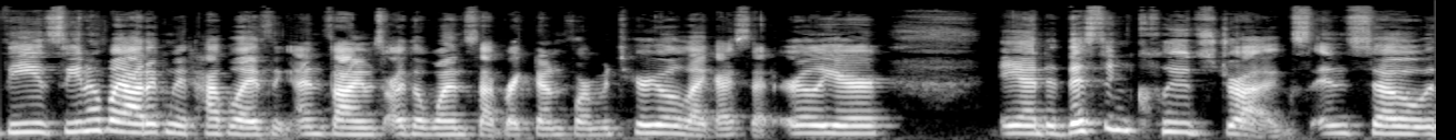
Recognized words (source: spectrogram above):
these xenobiotic metabolizing enzymes are the ones that break down foreign material, like I said earlier. And this includes drugs. And so,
